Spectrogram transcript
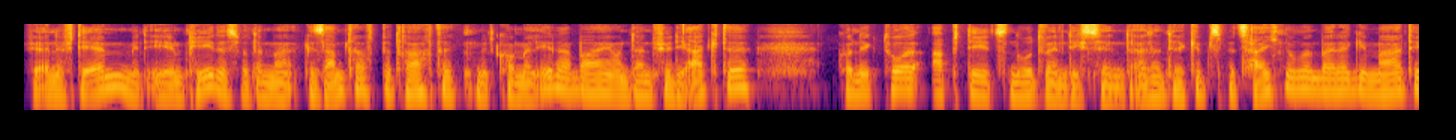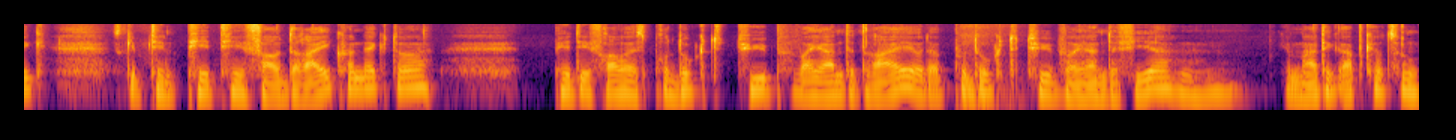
Für NFDM mit EMP, das wird immer gesamthaft betrachtet, mit COMLE dabei und dann für die Akte Konnektor-Updates notwendig sind. Also da gibt es Bezeichnungen bei der Gematik. Es gibt den PTV3-Konnektor. PTV heißt Produkttyp Variante 3 oder Produkttyp Variante 4. Gematik-Abkürzung.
